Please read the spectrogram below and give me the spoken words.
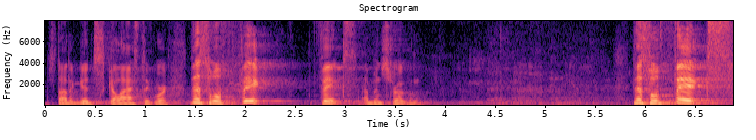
it's not a good scholastic word, this will fix, fix, I've been struggling. This will fix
